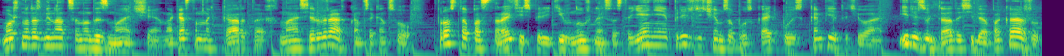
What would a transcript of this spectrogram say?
Можно разминаться на дезматче, на кастомных картах, на серверах в конце концов. Просто постарайтесь перейти в нужное состояние, прежде чем запускать поиск компетитива, и результаты себя покажут.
